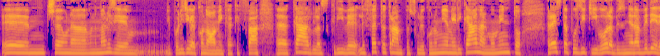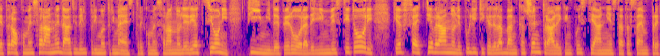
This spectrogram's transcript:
Eh, c'è una, un'analisi mm, di politica economica che fa eh, Carla, scrive l'effetto Trump sull'economia americana al momento resta positivo, ora bisognerà vedere però come saranno i dati del primo trimestre, come saranno le reazioni timide per ora degli investitori, che effetti avranno le politiche della banca centrale che in questi anni è stata sempre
